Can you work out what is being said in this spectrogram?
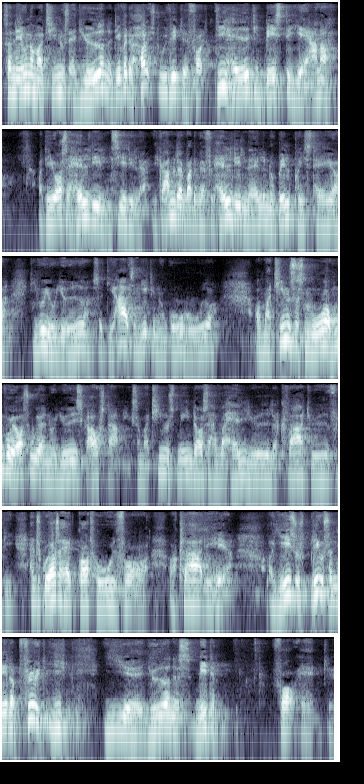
så nævner Martinus, at jøderne, det var det højst udviklede folk, de havde de bedste hjerner. Og det er jo også halvdelen, siger de. I gamle dage var det i hvert fald halvdelen af alle Nobelpristagere. De var jo jøder, så de har altså virkelig nogle gode hoveder. Og Martinus' mor, hun var jo også ud af noget jødisk afstamning, så Martinus mente også, at han var halvjøde eller kvartjøde, fordi han skulle også have et godt hoved for at, at klare det her. Og Jesus blev så netop født i, i øh, jødernes midte, for at øh,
